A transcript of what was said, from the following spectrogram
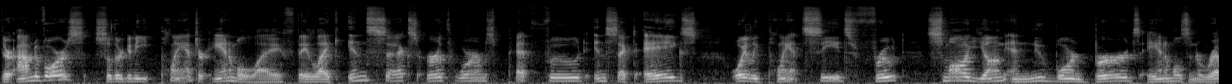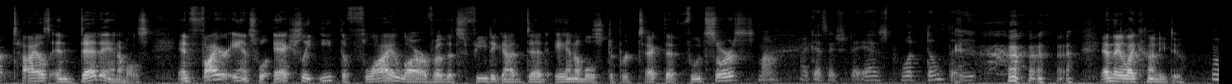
They're omnivores, so they're going to eat plant or animal life. They like insects, earthworms, pet food, insect eggs, oily plant seeds, fruit, small young and newborn birds, animals, and reptiles, and dead animals. And fire ants will actually eat the fly larva that's feeding on dead animals to protect that food source. Mom, I guess I should have asked what don't they eat? and they like honeydew. Hmm.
